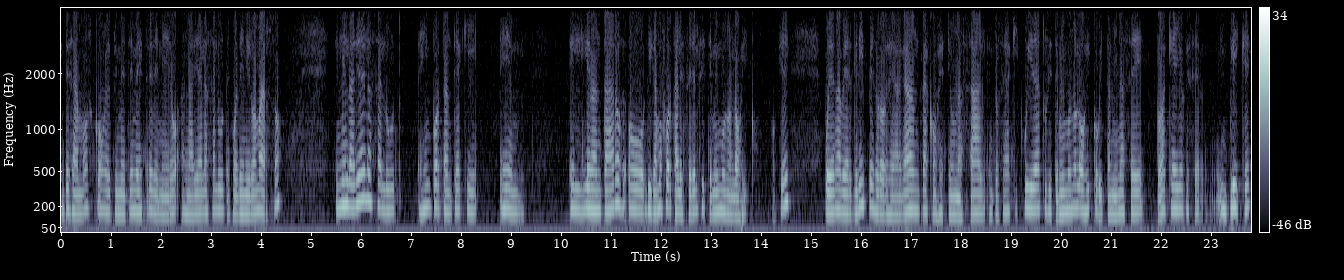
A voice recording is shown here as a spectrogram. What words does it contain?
Empezamos con el primer trimestre de enero en el área de la salud, de enero a marzo. En el área de la salud es importante aquí eh, el levantar o, digamos fortalecer el sistema inmunológico, ¿ok? Pueden haber gripes, dolores de garganta, congestión nasal, entonces aquí cuida tu sistema inmunológico, vitamina C, todo aquello que se implique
